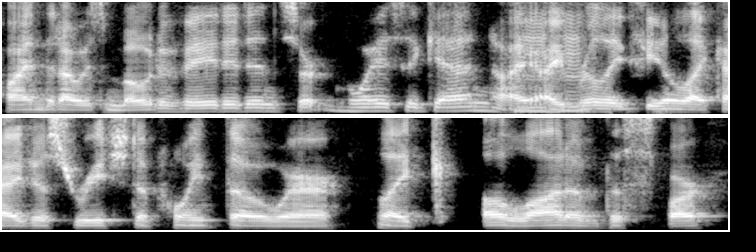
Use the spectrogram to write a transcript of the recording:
find that I was motivated in certain ways again. I, I Mhm. really feel like I just reached a point though where like a lot of the spark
